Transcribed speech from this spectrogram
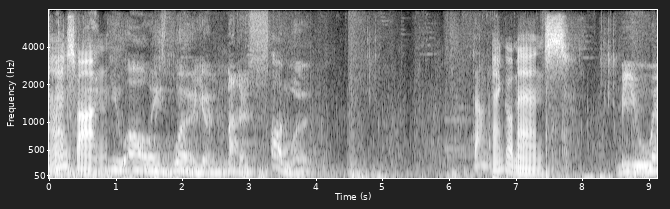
Nice one. Tank. Tango Mans. Beware.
